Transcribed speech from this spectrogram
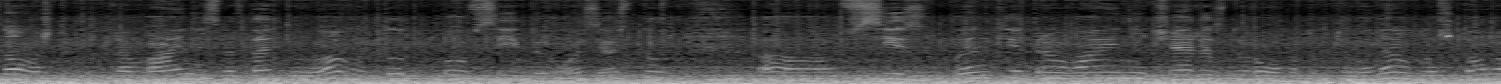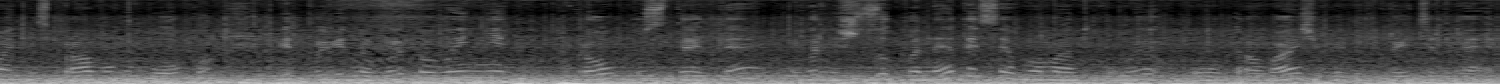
Знову ж таки, трамвайні, звертайте увагу, тут по всій дорозі, ось тут а, всі зупинки трамвайні через дорогу. Тобто вони облаштовані з правого боку. Відповідно, ви повинні пропустити, верніше, зупинитися в момент, коли у трамвайчика відкриті двері.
